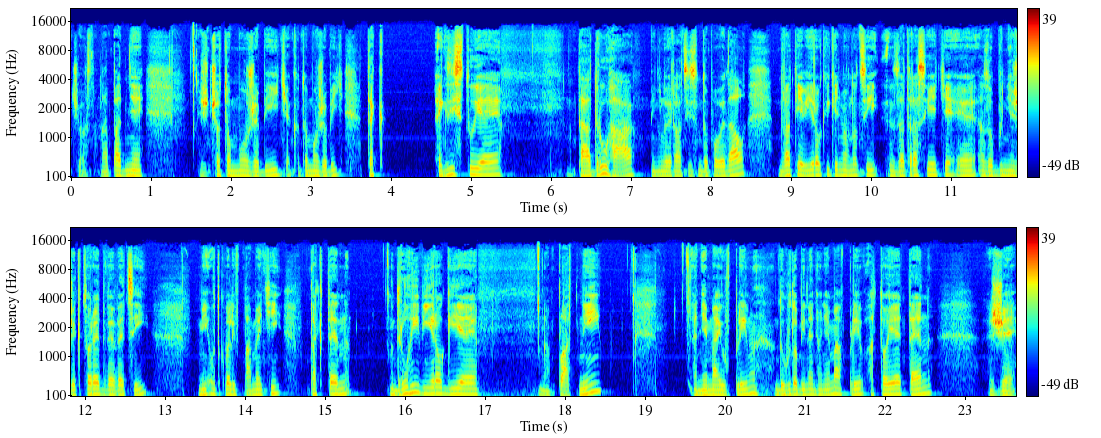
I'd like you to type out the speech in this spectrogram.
Čo vás napadne, že čo to môže byť, ako to môže byť, tak existuje tá druhá, minulej relácii som to povedal, dva tie výroky, keď ma v noci zatrasiete e, a zobudne, že ktoré dve veci mi utkveli v pamäti, tak ten druhý výrok je platný, nemajú vplyv, duch doby na ňo nemá vplyv a to je ten, že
